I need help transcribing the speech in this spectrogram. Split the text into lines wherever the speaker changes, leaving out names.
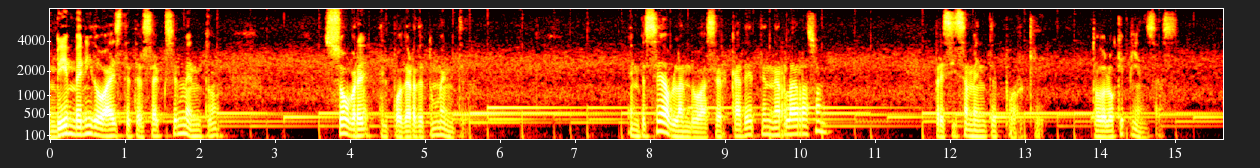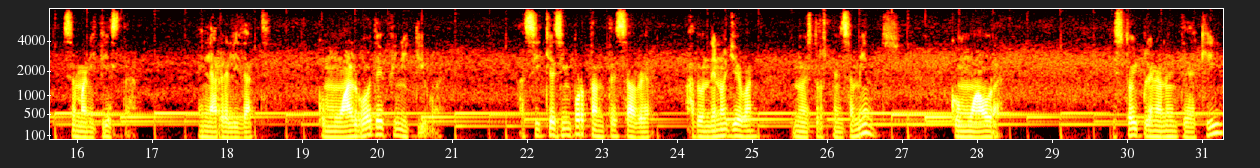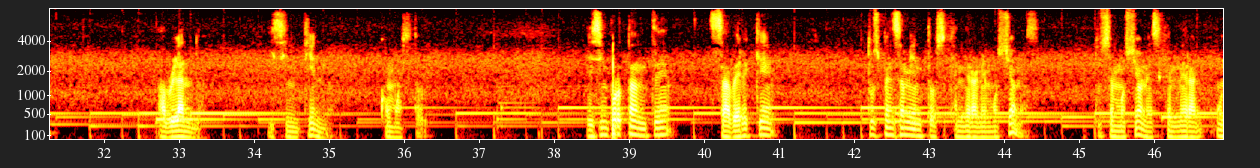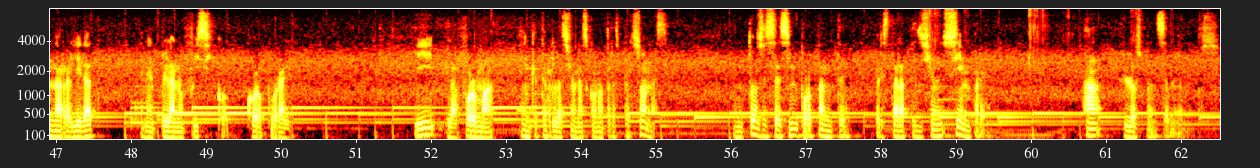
Bienvenido a este tercer segmento sobre el poder de tu mente. Empecé hablando acerca de tener la razón, precisamente porque todo lo que piensas se manifiesta en la realidad como algo definitivo. Así que es importante saber a dónde nos llevan nuestros pensamientos, como ahora. Estoy plenamente aquí hablando y sintiendo cómo estoy. Es importante saber que tus pensamientos generan emociones. Tus emociones generan una realidad en el plano físico, corporal. Y la forma en que te relacionas con otras personas. Entonces es importante prestar atención siempre a los pensamientos.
